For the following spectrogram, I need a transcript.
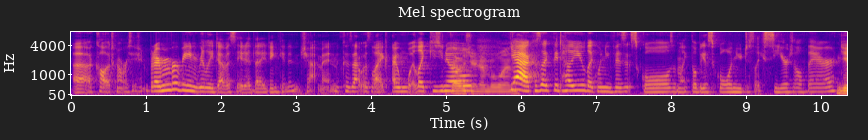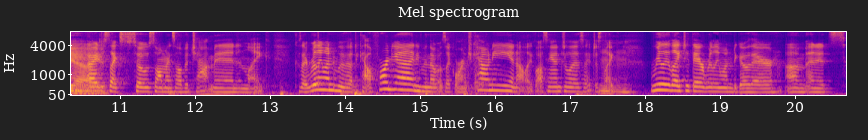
uh, college conversation. But I remember being really devastated that I didn't get into Chapman because that was like I like 'cause you know That was your number one? Yeah, because like they tell you like when you visit schools and like there'll be a school and you just like see yourself there. Yeah. And I just like so saw myself at Chapman and like because I really wanted to move out to California and even though it was like Orange County and not like Los Angeles, I just like really liked it there. Really wanted to go there. Um, and it's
